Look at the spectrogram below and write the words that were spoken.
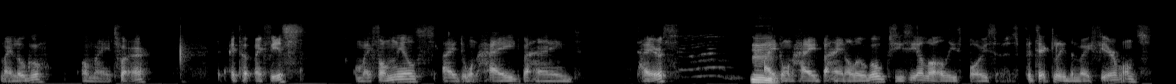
my logo on my Twitter. I put my face on my thumbnails. I don't hide behind tires. Mm. I don't hide behind a logo because you see a lot of these boys, particularly the mouthier ones,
